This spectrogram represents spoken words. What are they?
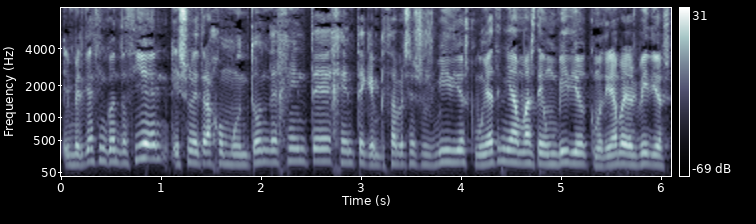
Invertía 50 100, eso le trajo un montón de gente, gente que empezó a verse sus vídeos. Como ya tenía más de un vídeo, como tenía varios vídeos,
